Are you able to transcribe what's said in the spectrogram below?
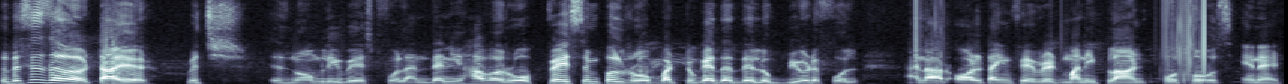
So this is a tire which is normally wasteful and then you have a rope, very simple rope but together they look beautiful and our all-time favorite money plant pothos in it.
